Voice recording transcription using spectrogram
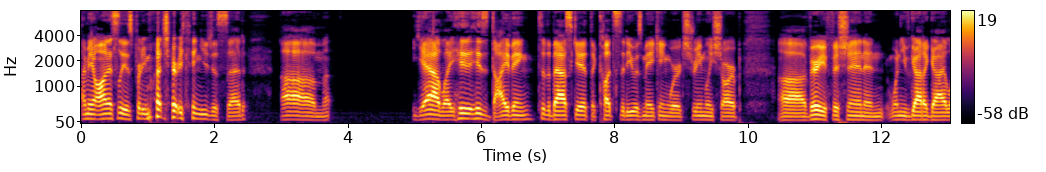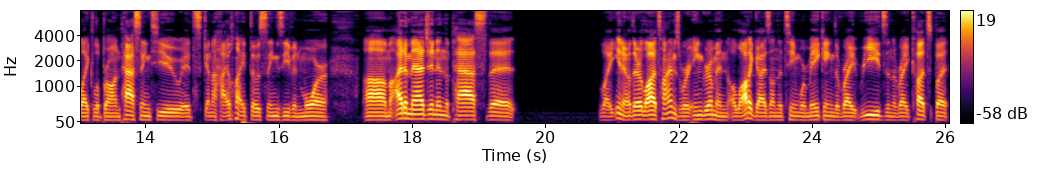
I mean, honestly, it's pretty much everything you just said. Um, yeah, like his, his diving to the basket, the cuts that he was making were extremely sharp uh, very efficient. And when you've got a guy like LeBron passing to you, it's going to highlight those things even more. Um, I'd imagine in the past that, like, you know, there are a lot of times where Ingram and a lot of guys on the team were making the right reads and the right cuts, but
